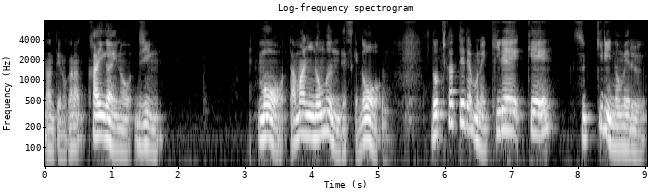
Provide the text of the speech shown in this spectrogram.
なんていうのかな、海外のジンもたまに飲むんですけど、どっちかっていうとね、綺麗系、すっきり飲める。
